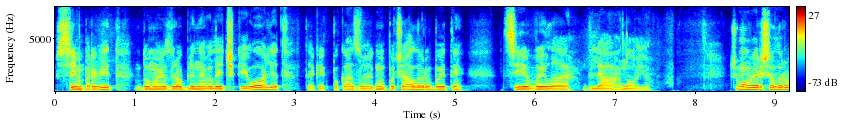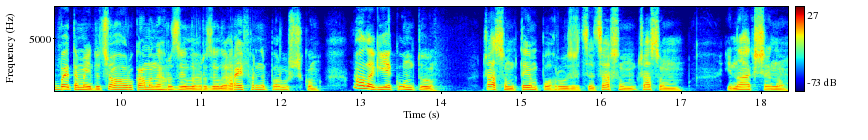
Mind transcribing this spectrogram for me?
Всім привіт! Думаю, зроблю невеличкий огляд, так як показую, як ми почали робити ці вила для гною. Чому вирішили робити? Ми і до цього руками не грузили, грузили грейферним погрузчиком. Ну, але як є кунту, часом тим погрузиться, часом, часом інакше, ну,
